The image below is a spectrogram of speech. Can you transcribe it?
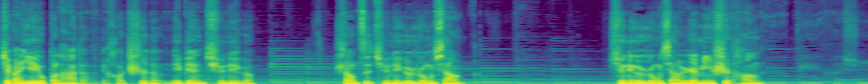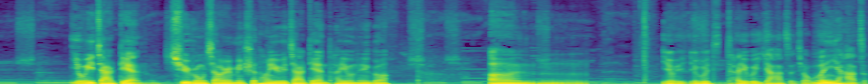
这边也有不辣的好吃的，那边去那个，上次去那个荣乡，去那个荣乡人民食堂，有一家店，去荣乡人民食堂有一家店，它有那个，嗯，有有个它有个鸭子叫温鸭子，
